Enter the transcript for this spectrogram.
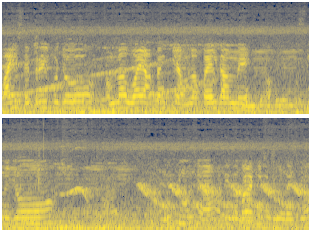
22 अप्रैल को जो हमला हुआ है आतंकी हमला पहलगाम में उसमें जो मृत्युमुखी अभी मैं मराठी में बोलूँगा इसमें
